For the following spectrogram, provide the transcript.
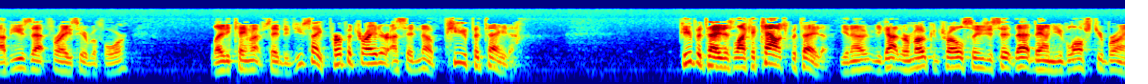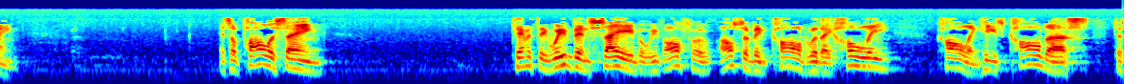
I've used that phrase here before. Lady came up and said, Did you say perpetrator? I said, No, pew potato. Pew potato is like a couch potato. You know, you got the remote control. As soon as you sit that down, you've lost your brain. And so Paul is saying, Timothy, we've been saved, but we've also, also been called with a holy calling. He's called us to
